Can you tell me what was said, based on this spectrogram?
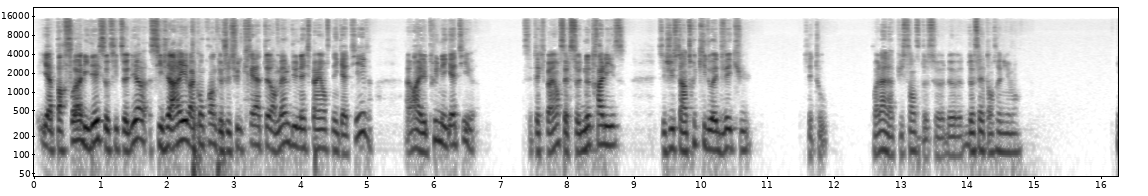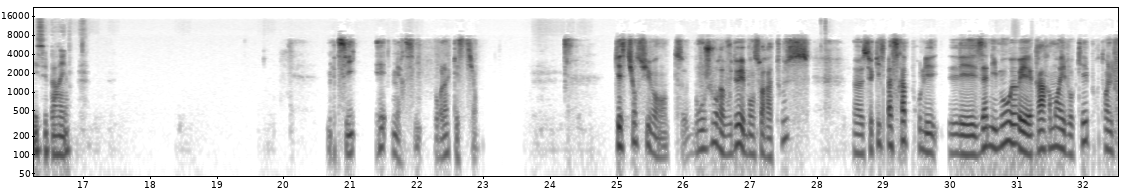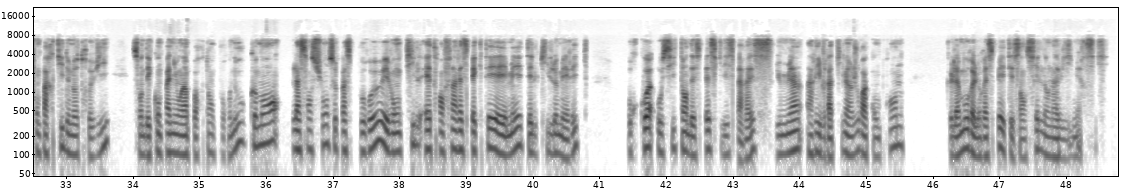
Il y a parfois l'idée, c'est aussi de se dire, si j'arrive à comprendre que je suis le créateur même d'une expérience négative, alors elle est plus négative. Cette expérience, elle se neutralise. C'est juste un truc qui doit être vécu. C'est tout. Voilà la puissance de, de cet enseignement. Et c'est pas rien. Merci et merci pour la question. Question suivante. Bonjour à vous deux et bonsoir à tous. Euh, ce qui se passera pour les, les, animaux est rarement évoqué, pourtant ils font partie de notre vie sont des compagnons importants pour nous. Comment l'ascension se passe pour eux et vont-ils être enfin respectés et aimés tels qu'ils le méritent? Pourquoi aussi tant d'espèces qui disparaissent? L'humain arrivera-t-il un jour à comprendre que l'amour et le respect est essentiel dans la vie? Merci.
